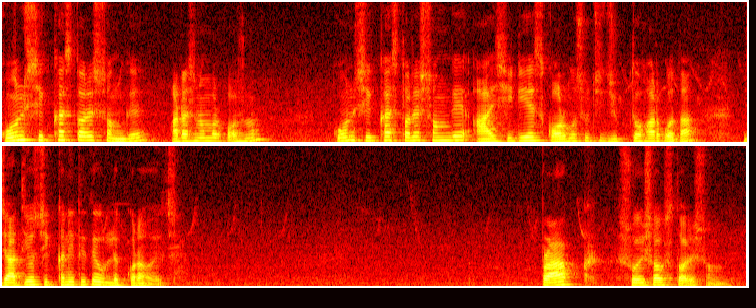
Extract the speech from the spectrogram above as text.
কোন শিক্ষা স্তরের সঙ্গে, আঠাশ নম্বর প্রশ্ন, কোন শিক্ষা স্তরের সঙ্গে আইসিডিএস কর্মসূচি যুক্ত হওয়ার কথা জাতীয় শিক্ষানীতিতে উল্লেখ করা হয়েছে? প্রাক শৈশব স্তরের সঙ্গে।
